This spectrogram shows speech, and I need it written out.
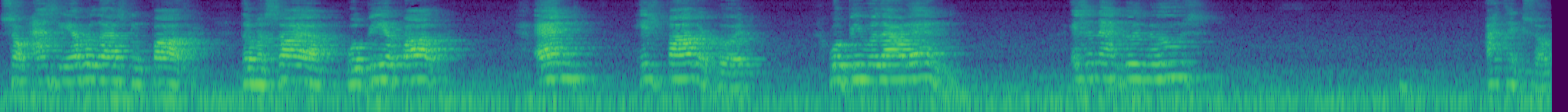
So, as the everlasting Father, the Messiah will be a Father. And his fatherhood will be without end. Isn't that good news? I think so.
